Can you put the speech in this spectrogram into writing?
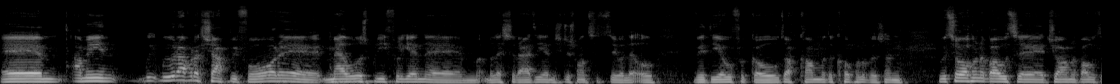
it? Um, I mean, we, we were having a chat before. Uh, Mel was briefly in, um, Melissa Reddy, and she just wanted to do a little video for goal.com with a couple of us. And we were talking about, uh, John, about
